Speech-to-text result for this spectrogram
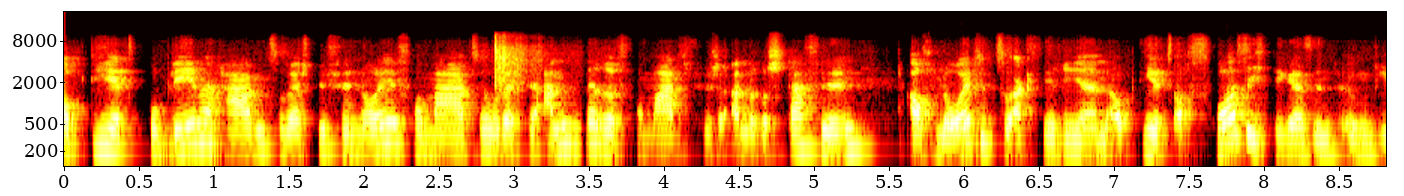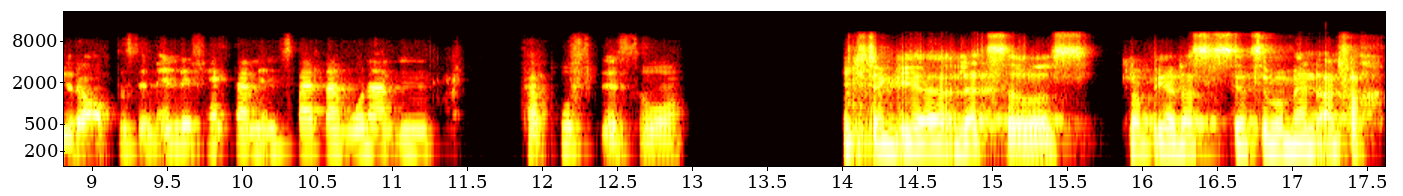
Ob die jetzt Probleme haben, zum Beispiel für neue Formate oder für andere Formate, für andere Staffeln, auch Leute zu akquirieren, ob die jetzt auch vorsichtiger sind irgendwie oder ob das im Endeffekt dann in zwei, drei Monaten verpufft ist so. Ich denke eher Letzteres. Ich glaube eher, dass es jetzt im Moment einfach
